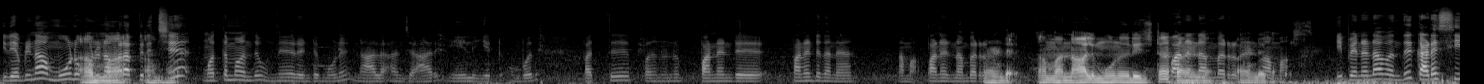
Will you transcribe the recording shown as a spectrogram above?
இது எப்படின்னா மூணு மூணு நம்பரா பிரிச்சு மொத்தமா வந்து ஒன்று ரெண்டு மூணு நாலு அஞ்சு ஆறு ஏழு எட்டு ஒம்பது பத்து பதினொன்று பன்னெண்டு. பன்னெண்டு தானே? ஆமா பன்னெண்டு நம்பர் பன்னெண்டு ஆமாம் நாலு மூணு டிஜிட்டா பன்னெண்டு நம்பர் இருக்கும் ஆமா. இப்போ என்னன்னா வந்து கடைசி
